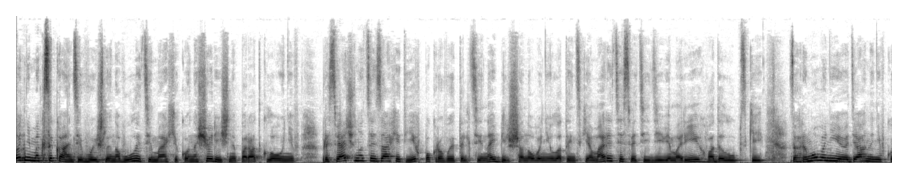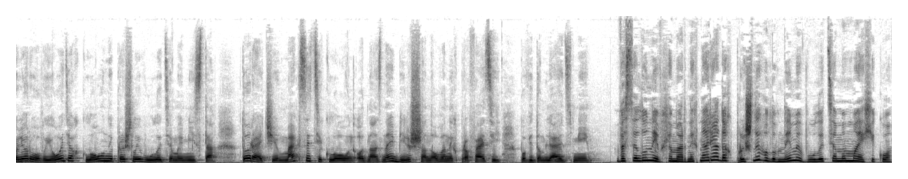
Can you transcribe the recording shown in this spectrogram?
Сотні мексиканців вийшли на вулиці Мехіко на щорічний парад клоунів. Присвячено цей захід їх покровительці, найбільш шанованій у Латинській Америці святій Діві Марії Гваделупській. Загримовані і одягнені в кольоровий одяг, клоуни пройшли вулицями міста. До речі, в Мексиці клоун одна з найбільш шанованих професій, повідомляють ЗМІ. Веселуни в химерних нарядах пройшли головними вулицями Мехіко.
